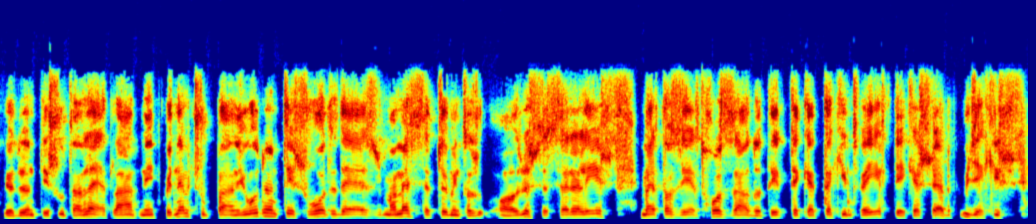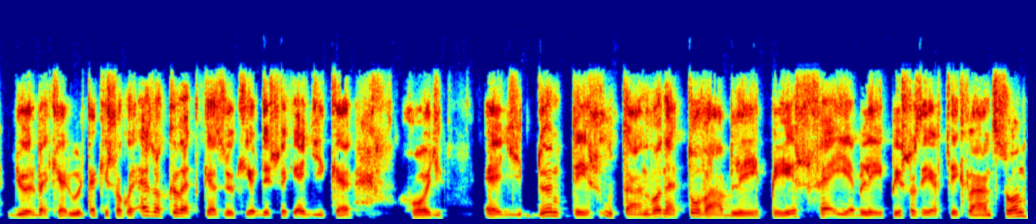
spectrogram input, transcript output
hogy a döntés után lehet látni, hogy nem csupán jó döntés volt, de ez már messze több, mint az, az összeszerelés, mert azért hozzáadott értéket tekintve értékesebb ügyek is győrbe kerültek. És akkor ez a következő kérdések egyike, hogy egy döntés után van-e tovább lépés, feljebb lépés az értékláncon,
